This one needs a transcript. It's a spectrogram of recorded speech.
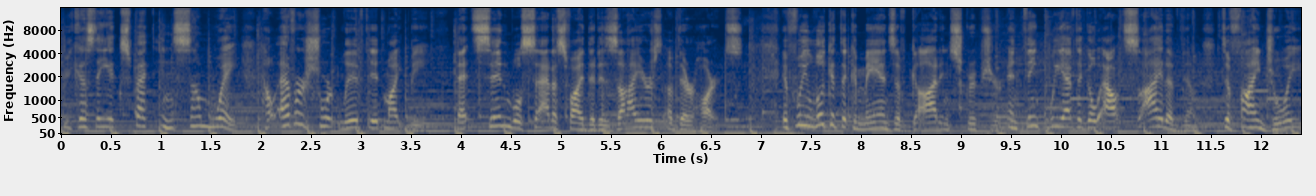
because they expect in some way, however short lived it might be, that sin will satisfy the desires of their hearts. If we look at the commands of God in Scripture and think we have to go outside of them to find joy,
